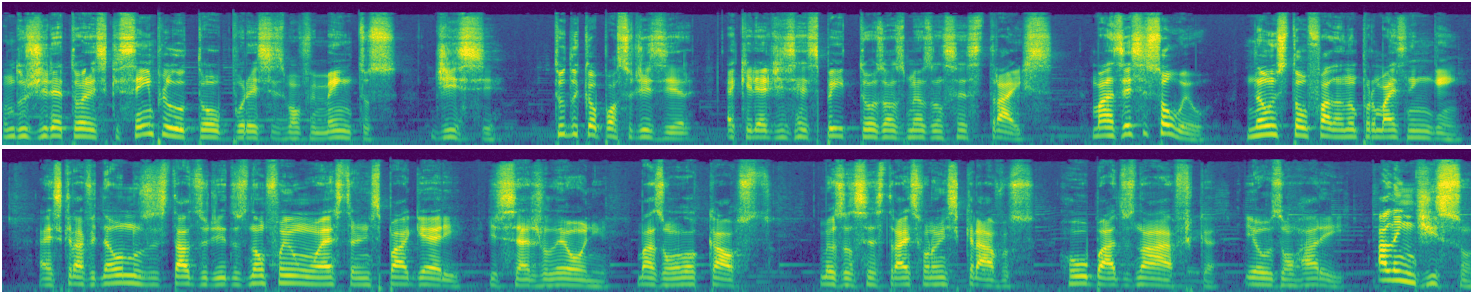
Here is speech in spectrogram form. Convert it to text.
um dos diretores que sempre lutou por esses movimentos, disse: Tudo que eu posso dizer é que ele é desrespeitoso aos meus ancestrais. Mas esse sou eu. Não estou falando por mais ninguém. A escravidão nos Estados Unidos não foi um western spaghetti de Sérgio Leone, mas um holocausto. Meus ancestrais foram escravos, roubados na África. Eu os honrarei. Além disso,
